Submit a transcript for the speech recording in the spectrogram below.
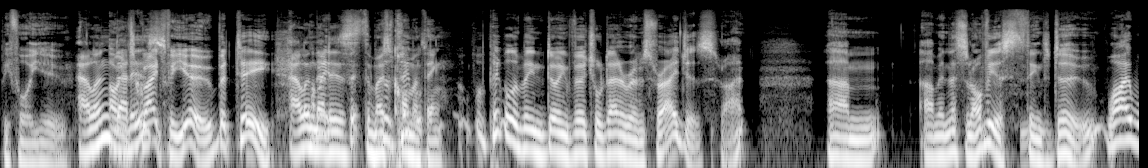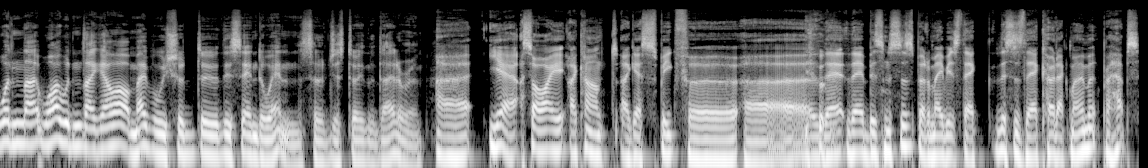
before you, Alan. Oh, that it's is, great for you, but gee, Alan, I mean, that is the most common people, thing people have been doing virtual data rooms for ages, right? Um, I mean, that's an obvious thing to do. Why wouldn't they? Why wouldn't they go? Oh, maybe we should do this end to end instead of just doing the data room. Uh, yeah. So I, I can't, I guess, speak for uh, their, their businesses, but maybe it's their this is their Kodak moment, perhaps.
